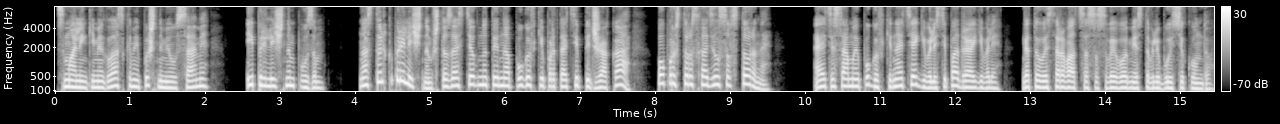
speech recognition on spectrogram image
с маленькими глазками, пышными усами и приличным пузом. Настолько приличным, что застегнутый на пуговки прототип пиджака попросту расходился в стороны. А эти самые пуговки натягивались и подрагивали готовый сорваться со своего места в любую секунду.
